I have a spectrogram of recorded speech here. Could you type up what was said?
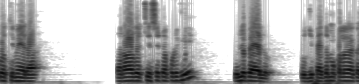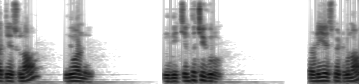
కొత్తిమీర తర్వాత వచ్చేసేటప్పటికి ఉల్లిపాయలు. కొంచెం పెద్ద ముక్కలుగా కట్ చేసుకున్నాం. ఇదిగోండి. ఇది చింత చిగురు. రెడీ చేసి పెట్టుకున్నాం.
